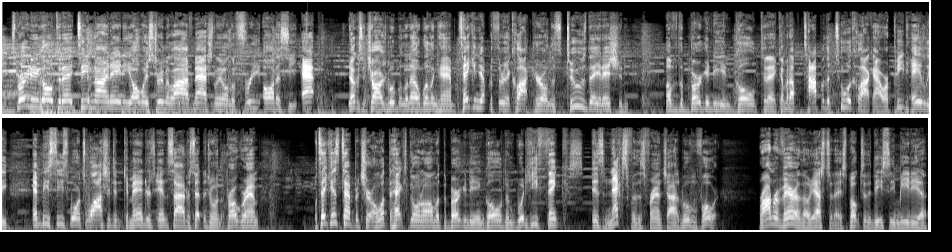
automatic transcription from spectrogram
It's Burgundy and Gold today, Team 980, always streaming live nationally on the free Audacy app. Youngest in Charge Movement, Linnell Willingham, taking you up to 3 o'clock here on this Tuesday edition of the Burgundy and Gold today. Coming up top of the 2 o'clock hour, Pete Hailey, NBC Sports Washington Commanders insider, set to join the program. We'll take his temperature on what the heck's going on with the Burgundy and Gold and what he thinks is next for this franchise moving forward. Ron Rivera, though, yesterday spoke to the DC media,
